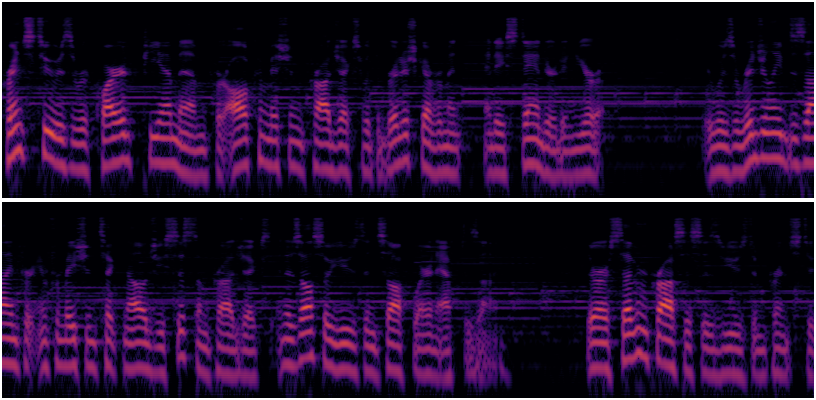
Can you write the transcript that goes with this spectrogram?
Prince 2 is the required PMM for all commissioned projects with the British government and a standard in Europe. It was originally designed for information technology system projects and is also used in software and app design. There are seven processes used in Prince 2.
